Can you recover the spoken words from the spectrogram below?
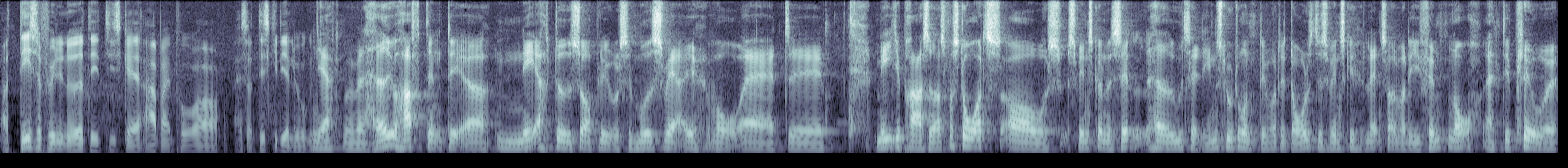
Og det er selvfølgelig noget af det, de skal arbejde på, og altså, det skal de have lukket. Ja, men man havde jo haft den der nærdødsoplevelse mod Sverige, hvor at øh, mediepresset også var stort, og svenskerne selv havde udtalt inden slutrunden, det var det dårligste svenske landshold, var det i 15 år, at det blev, øh,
